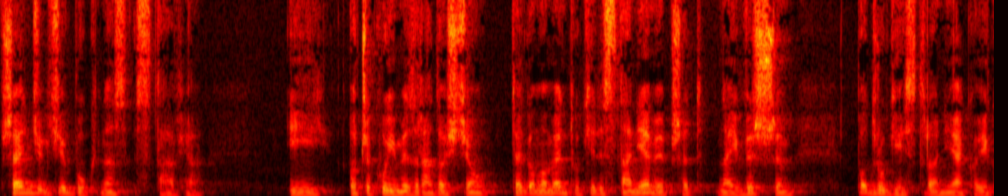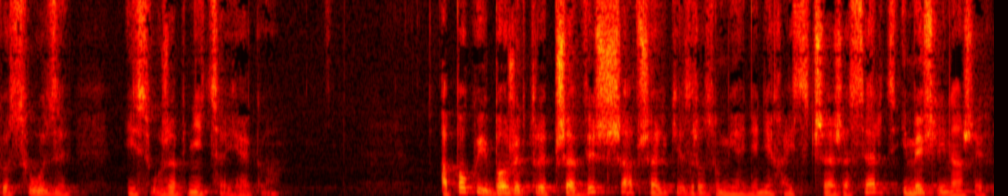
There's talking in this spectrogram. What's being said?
wszędzie, gdzie Bóg nas stawia. I oczekujmy z radością tego momentu, kiedy staniemy przed Najwyższym po drugiej stronie jako Jego słudzy i służebnice Jego. A pokój Boży, który przewyższa wszelkie zrozumienie, niechaj strzeże serc i myśli naszych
